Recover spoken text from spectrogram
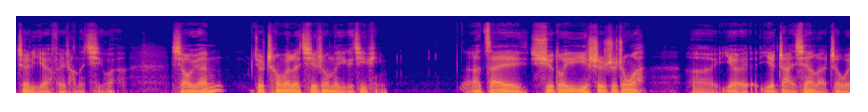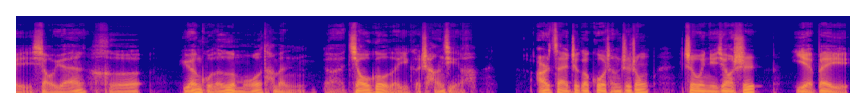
这里也非常的奇怪，小圆就成为了其中的一个祭品。呃，在许多仪式之中啊，呃，也也展现了这位小圆和远古的恶魔他们呃交媾的一个场景啊。而在这个过程之中，这位女教师也被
